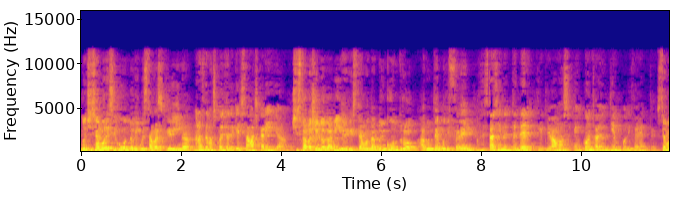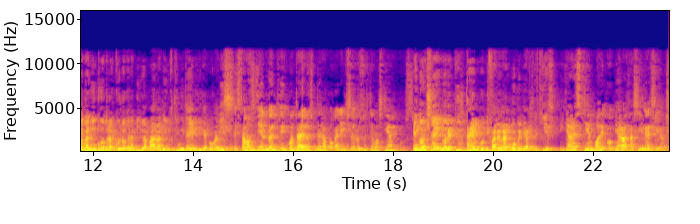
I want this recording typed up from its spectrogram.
Non ci siamo resi conto che questa mascherina No nos demos cuenta de que esta mascarilla ci sta facendo capire che stiamo andando incontro ad un tempo differente. nos está haciendo entender que, que vamos en contra de un tiempo diferente. Stiamo andando incontro a quello che la Bibbia parla degli ultimi tempi, di Apocalisse. Estamos yendo en, en contra de los- del apocalipsis, de los últimos tiempos. E non, c'è- non è più il tempo di fare la copia di altre chiese. Y ya no es tiempo de copiar a otras iglesias.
